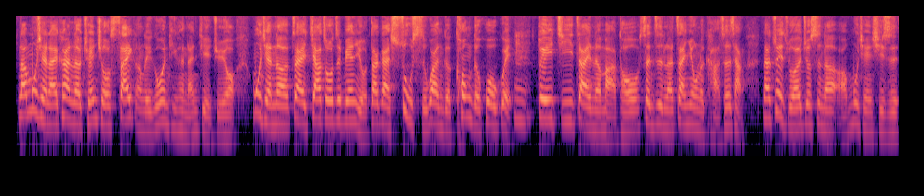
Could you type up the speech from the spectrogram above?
那目前来看呢，全球塞港的一个问题很难解决哦。目前呢，在加州这边有大概数十万个空的货柜堆积在呢码头，甚至呢占用了卡车场。那最主要就是呢，啊，目前其实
